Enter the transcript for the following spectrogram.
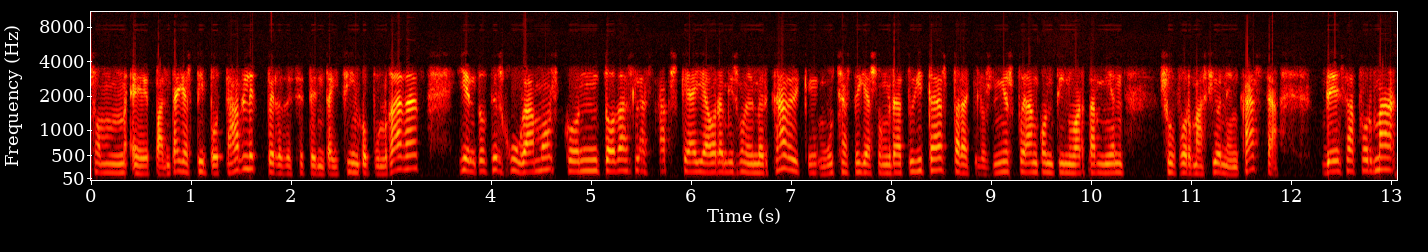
son eh, pantallas tipo tablet, pero de 75 pulgadas, y entonces jugamos con todas las apps que hay ahora mismo en el mercado y que muchas de ellas son gratuitas para que los niños puedan continuar también su formación en casa. De esa forma,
